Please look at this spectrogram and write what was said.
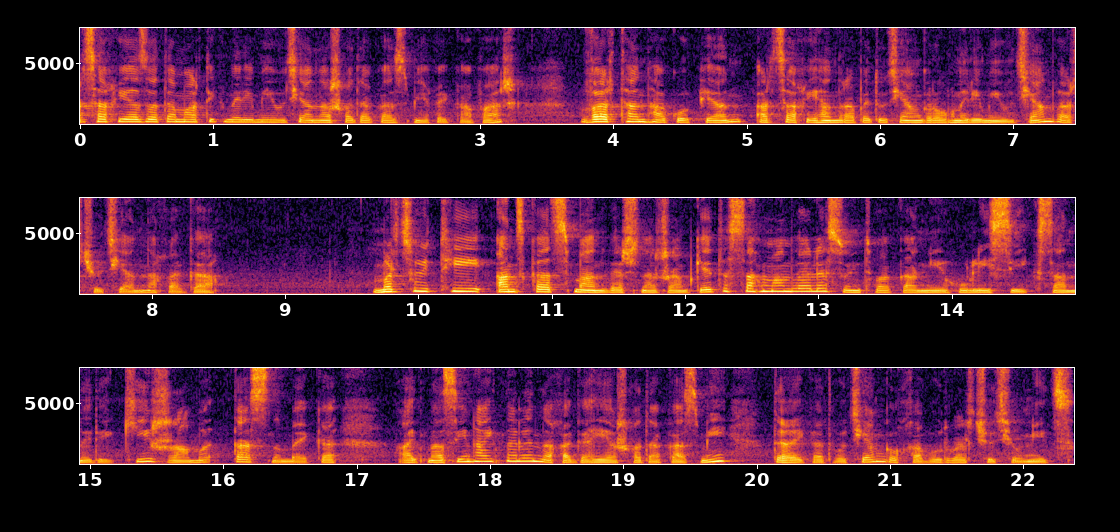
Արցախի ազատամարտիկների միության աշխատակազմի ղեկավար, Վարդան Հակոբյան, Արցախի հանրապետության գրողների միության վարչության նախագահ։ Մրցույթի անցկացման վերջնաժամկետը սահմանվել է սույն թվականի հուլիսի 23-ի ժամը 11-ը։ Այդ մասին հայտնել են նախագահի աշխատակազմի տեղեկատվության գլխավոր վարչությունից։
